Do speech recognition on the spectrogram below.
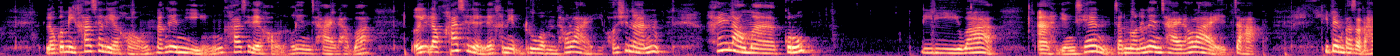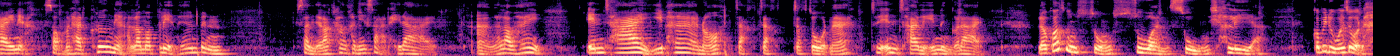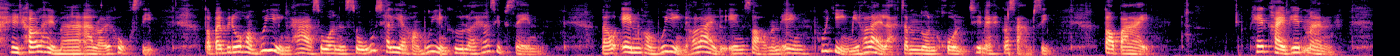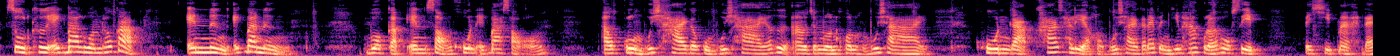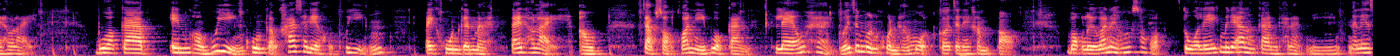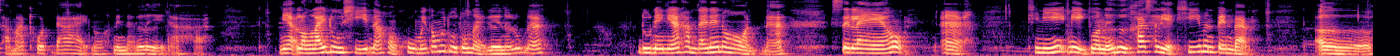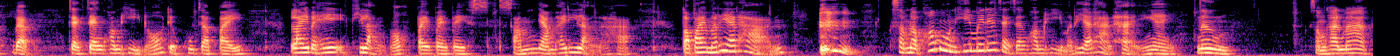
แล้วก็มีค่าเฉลี่ยของนักเรียนหญิง ค่าเฉลี่ยของนักเรียนชายถามว่า เอ้ยแล้วค่าเฉลี่ยเลขคณิตรวมเท่าไหร่ เพราะฉะนั้นให้เรามากรุ๊ปดีๆว่า อะ อย่างเช่นจำนวนนักเรียนชายเท่าไหร่จาก ที่เป็นภาษาไทยเนี่ยสองบรรทัดครึ่งเนี่ยเรามาเปลี่ยนให้มันเป็นสัญลักษณ์ทางคณิตศาสตร์ให้ได้ อะงั้นเราให้ n ชาย25 เนาะจากจากจากโจทย์นะ ใช้ n ชายหรือ n 1ก็ได้ แล้วก็ส่วนสูงส่วนสูงเฉลี่ย ก็ไปดูว่าโจทย์ให้เท่าไหร่มาอะ160 ต่อไปไปดูของผู้หญิงค่ะ ส่วนสูงเฉลี่ยของผู้หญิงคือ 150 เซนแล้ว n ของผู้หญิงเท่าไหร่หรือ n 2นั่นเอง ผู้หญิงมีเท่าไหร่ล่ะจำนวนคนใช่ไหมก็ 30 ต่อไป เพศใครเพศมัน สูตรคือ x bar รวมเท่ากับ n 1 x bar 1บวกกับ n 2คูณ x bar 2เอากลุ่มผู้ชายกับกลุ่มผู้ชายก็คือเอาจำนวนคนของผู้ชาย คูณกับค่าเฉลี่ยของผู้ชายก็ได้เป็น 25คูณ160 ไปคิดมาได้เท่าไหร่ บวกกับ n ของผู้หญิงคูณกับค่าเฉลี่ยของผู้หญิง ไปคูณกันมา ได้เท่าไหร่ เอาจับ 2 ก้อนนี้บวกกัน แล้วหารด้วยจำนวนคนทั้งหมดก็จะได้คำตอบบอกเลยว่าในห้องสอบตัวเลขไม่ได้อลังการขนาดนี้ นักเรียนสามารถทดได้เนาะในนั้นเลยนะคะ เนี่ยลองไล่ดูชีตนะของครูไม่ต้องไปดูตรงไหนเลยนะลูกนะ ดูในเนี้ยทำได้แน่นอนนะ เสร็จแล้วอะทีนี้มีอีกตัวหนึงคือค่าเฉลี่ยที่มันเป็นแบบเออแบบแจกแจงความถี่เนาะเดี๋ยวครูจะไปไล่ไปให้ทีหลังเนาะไปไปไปซ้ำย้ำให้ทีหลังนะคะ ต่อไปมัธยฐานสำหรับข้อมูลที่ไม่ได้แจกแจงความถี่มัธยฐานหายยังไงหนึ่งสำคัญมาก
